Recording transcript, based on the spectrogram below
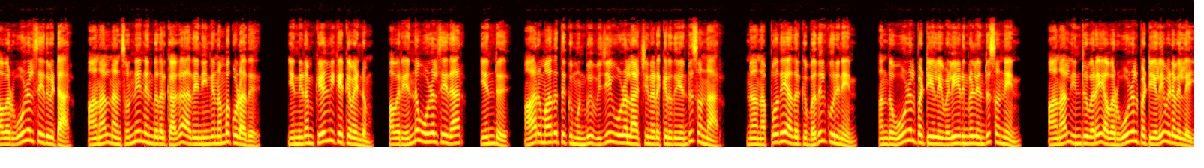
அவர் ஊழல் செய்துவிட்டார் ஆனால் நான் சொன்னேன் என்பதற்காக அதை நீங்க நம்பக்கூடாது. என்னிடம் கேள்வி கேட்க வேண்டும். அவர் என்ன ஊழல் செய்தார்? என்று ஆறு மாதத்துக்கு முன்பு விஜய் ஊழல் ஆட்சி நடக்கிறது என்று சொன்னார். நான் அப்போதே அதற்கு பதில் கூறினேன் அந்த ஊழல் பட்டியலை வெளியிடுங்கள் என்று சொன்னேன். ஆனால் இன்று வரை அவர் ஊழல் பட்டியலை விடவில்லை.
